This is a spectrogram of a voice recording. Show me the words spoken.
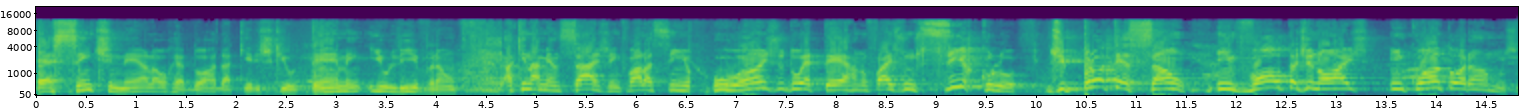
é sentinela ao redor daqueles que o temem e o livram. Aqui na mensagem fala assim: o anjo do eterno faz um círculo de proteção em volta de nós enquanto oramos.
